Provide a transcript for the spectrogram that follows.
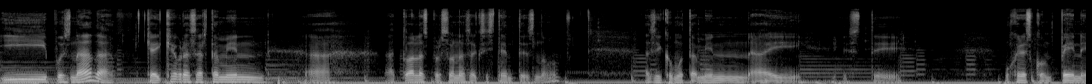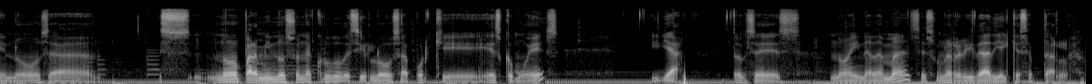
Y pues nada, que hay que abrazar también a, a todas las personas existentes, ¿no? Así como también hay este mujeres con pene, ¿no? O sea, no para mí no suena crudo decirlo, o sea, porque es como es y ya. Entonces, no hay nada más, es una realidad y hay que aceptarla.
